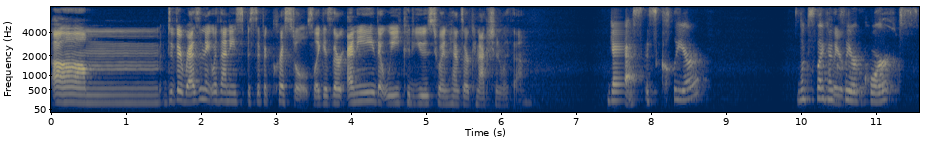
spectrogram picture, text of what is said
Um, do they resonate with any specific crystals? Like, is there any that we could use to enhance our connection with them? Yes, it's clear. Looks like Clear a clear quartz. quartz.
